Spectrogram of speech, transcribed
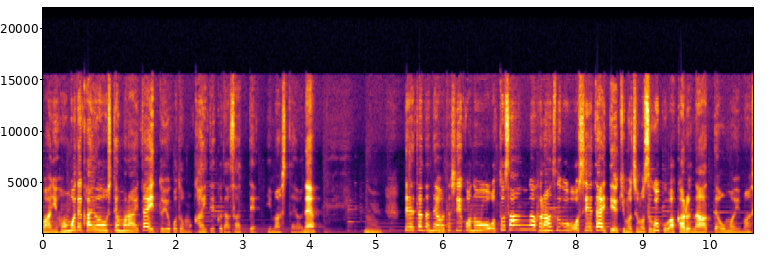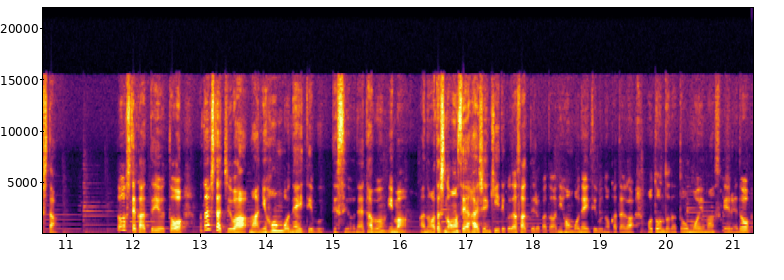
は日本語で会話をしてもらいたいということも書いてくださっていましたよね。うん、でただね私この夫さんがフランス語を教えたいっていう気持ちもすごくわかるなって思いました。どうしてかっていうと、私たちは、まあ、日本語ネイティブですよね。多分今、あの、私の音声配信聞いてくださってる方は日本語ネイティブの方がほとんどだと思いますけれど、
